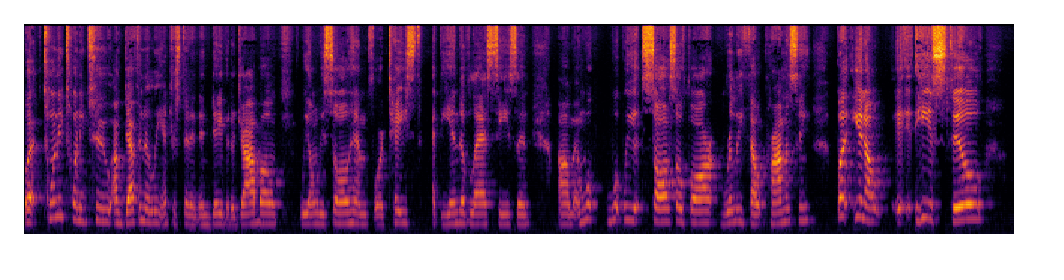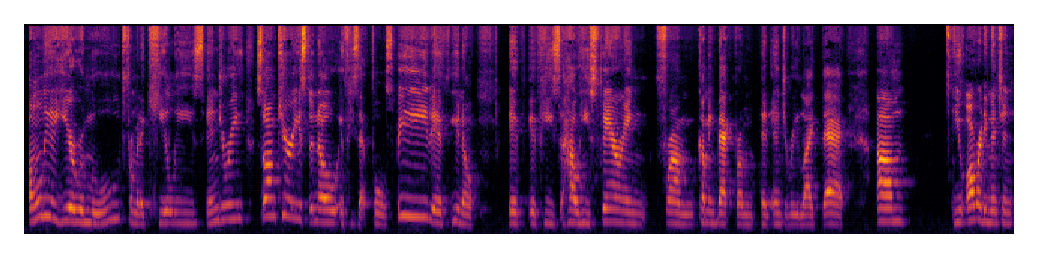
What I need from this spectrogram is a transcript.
But 2022, I'm definitely interested in, in David Ojabo. We only saw him for a taste at the end of last season. Um, and what, what we saw so far really felt promising. But, you know, it, he is still only a year removed from an Achilles injury. So I'm curious to know if he's at full speed, if, you know, if if he's how he's faring from coming back from an injury like that. Um, you already mentioned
